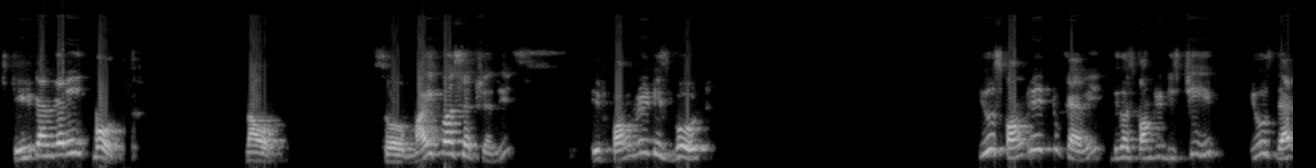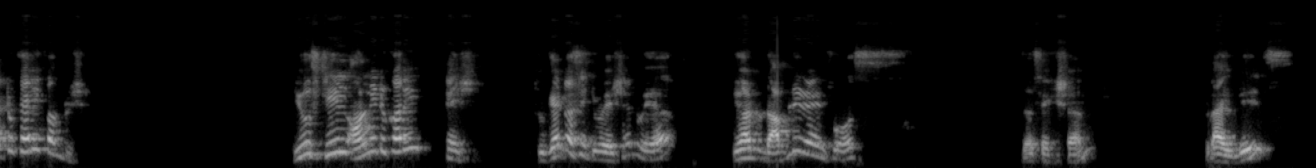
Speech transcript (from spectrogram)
Steel can carry both. Now, so my perception is if concrete is good, use concrete to carry because concrete is cheap, use that to carry compression. Use steel only to carry tension. To get a situation where you have to doubly reinforce the section like this.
